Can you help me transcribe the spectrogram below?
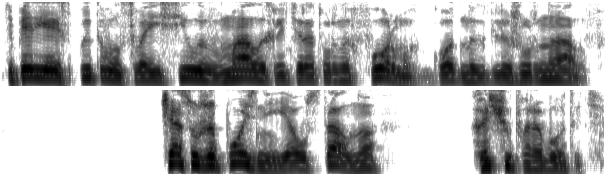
Теперь я испытывал свои силы в малых литературных формах, годных для журналов. Час уже поздний, я устал, но хочу поработать.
